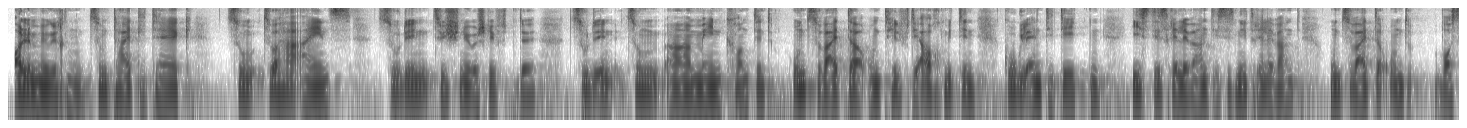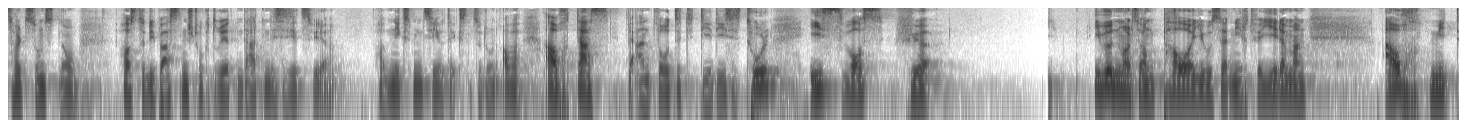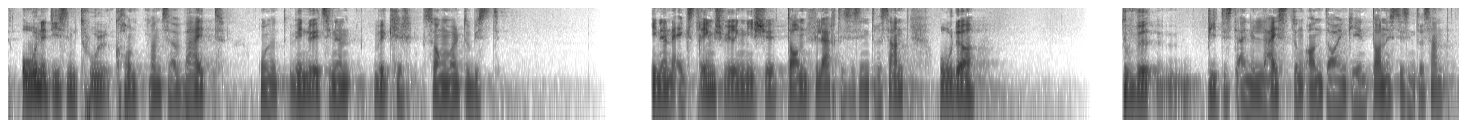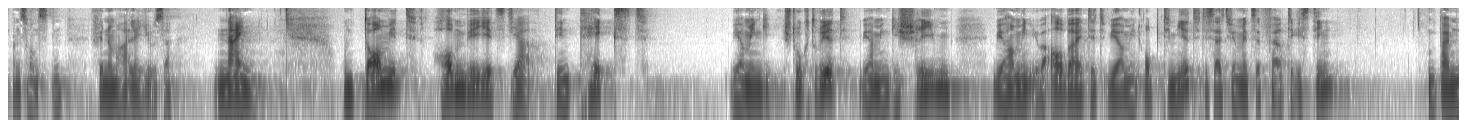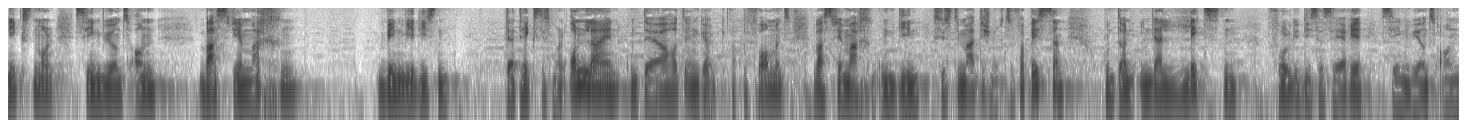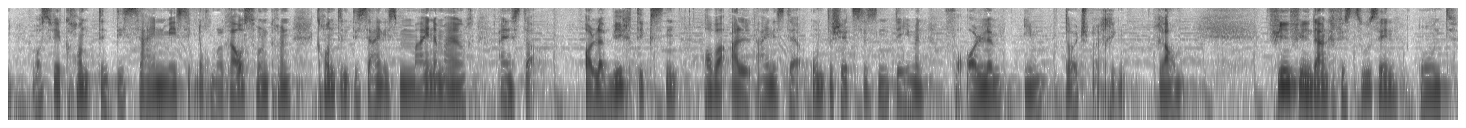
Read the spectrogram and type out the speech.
allem Möglichen, zum Title Tag, zu, zur H1, zu den Zwischenüberschriften, zu den, zum äh, Main Content und so weiter und hilft dir auch mit den Google-Entitäten. Ist es relevant, ist es nicht relevant und so weiter und was halt sonst noch. Hast du die passenden strukturierten Daten, das ist jetzt wieder, hat nichts mit SEO-Texten zu tun, aber auch das beantwortet dir dieses Tool. Ist was für, ich würde mal sagen, Power-User, nicht für jedermann. Auch mit, ohne diesem Tool kommt man sehr weit. Und wenn du jetzt in einem, wirklich, sagen wir mal, du bist in einer extrem schwierigen Nische, dann vielleicht ist es interessant. Oder du bietest eine Leistung an dahingehend, dann ist es interessant. Ansonsten für normale User nein. Und damit haben wir jetzt ja den Text, wir haben ihn strukturiert, wir haben ihn geschrieben, wir haben ihn überarbeitet, wir haben ihn optimiert. Das heißt, wir haben jetzt ein fertiges Ding. Und beim nächsten Mal sehen wir uns an, was wir machen, wenn wir diesen, der Text ist mal online und der hat eine Performance, was wir machen, um den systematisch noch zu verbessern. Und dann in der letzten Folge dieser Serie sehen wir uns an, was wir Content Design mäßig nochmal rausholen können. Content Design ist meiner Meinung nach eines der allerwichtigsten, aber eines der unterschätztesten Themen, vor allem im deutschsprachigen Raum. Vielen, vielen Dank fürs Zusehen und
